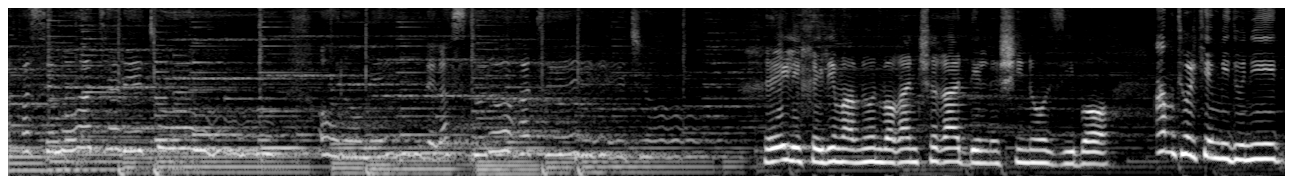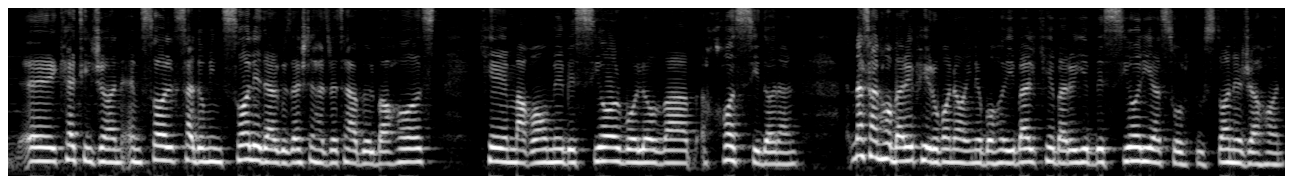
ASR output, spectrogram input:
نفس معطر تو. آرام دل است و راحت خیلی خیلی ممنون. واقعا چقدر دلنشین و زیبا. همونطور که می‌دونید کتی جان امسال صدومین سال درگذشت حضرت عبدالبهاست که مقام بسیار والا و خاصی دارند. نه تنها برای پیروان آین باهایی بلکه برای بسیاری از صلح دوستان جهان.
